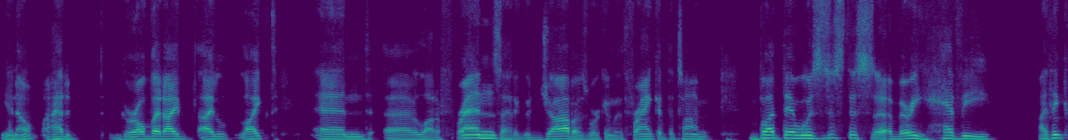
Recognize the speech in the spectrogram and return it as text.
You know, I had a girl that I, I liked and uh, a lot of friends. I had a good job. I was working with Frank at the time. But there was just this uh, very heavy, I think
